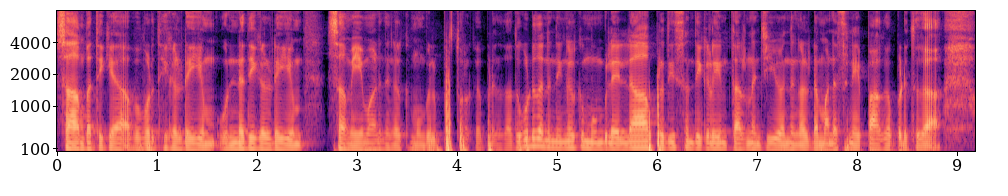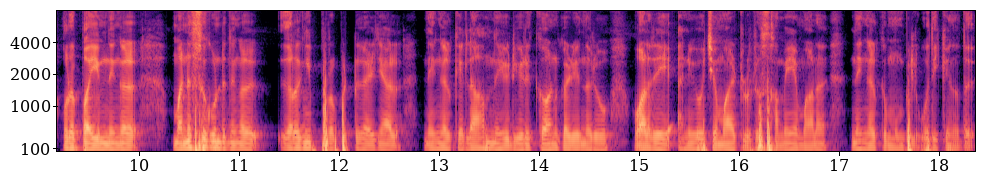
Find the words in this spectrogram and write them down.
സാമ്പത്തിക അഭിവൃദ്ധികളുടെയും ഉന്നതികളുടെയും സമയമാണ് നിങ്ങൾക്ക് മുമ്പിൽ തുറക്കപ്പെടുന്നത്. അതുകൊണ്ട് തന്നെ നിങ്ങൾക്ക് മുമ്പിൽ എല്ലാ പ്രതിസന്ധികളെയും തരണം ചെയ്യുവാൻ നിങ്ങളുടെ മനസ്സിനെ പാകപ്പെടുത്തുക. ഉറപ്പായും നിങ്ങൾ മനസ്സുകൊണ്ട് നിങ്ങൾ ഇറങ്ങി പുറപ്പെട്ടു കഴിഞ്ഞാൽ നിങ്ങൾക്കെല്ലാം നേടിയെടുക്കാൻ കഴിയുന്നൊരു വളരെ അനുയോജ്യമായിട്ടുള്ളൊരു സമയമാണ് നിങ്ങൾക്ക് മുമ്പിൽ ഉദിക്കുന്നത്.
